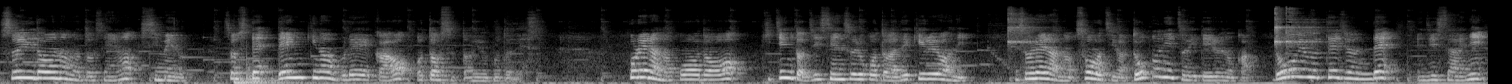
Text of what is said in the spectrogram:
水道の元栓を閉める。そして電気のブレーカーを落とすということです。これらの行動をきちんと実践することができるようにそれらの装置がどこについているのかどういう手順で実際に、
